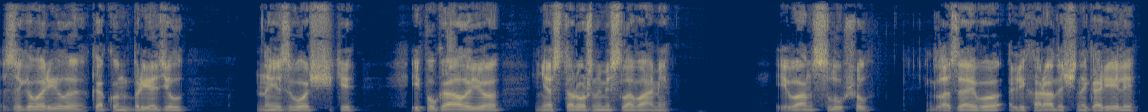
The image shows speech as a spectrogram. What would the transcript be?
заговорила, как он бредил на извозчике, и пугал ее неосторожными словами. Иван слушал, глаза его лихорадочно горели,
